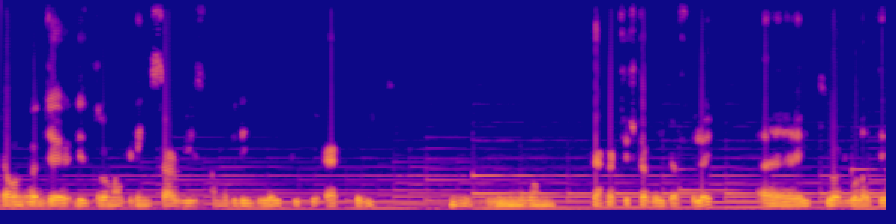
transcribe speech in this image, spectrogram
যেমন ধরেন যে ডিজিটাল মার্কেটিং সার্ভিস আমরা যদি এগুলো একটু একটু অ্যাড করি এবং দেখার চেষ্টা করি যে আসলে এই কিওয়ার্ড গুলোতে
